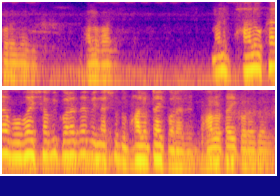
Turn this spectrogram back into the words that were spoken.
করা যাবে ভালো ভালো। মানে ভালো খারাপ উভয় সবই করা যাবে না শুধু ভালোটাই করা যাবে? ভালোটাই করা যাবে।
